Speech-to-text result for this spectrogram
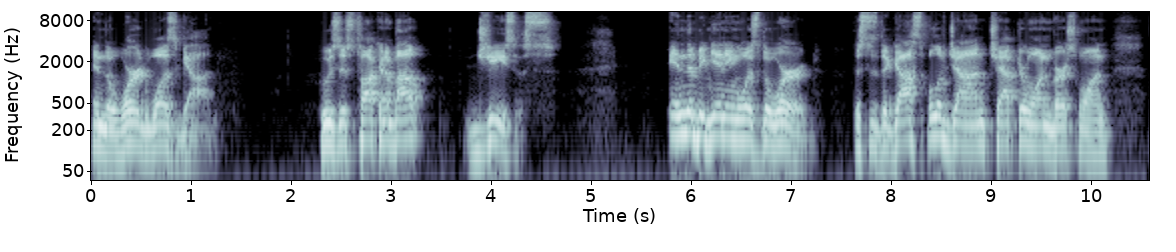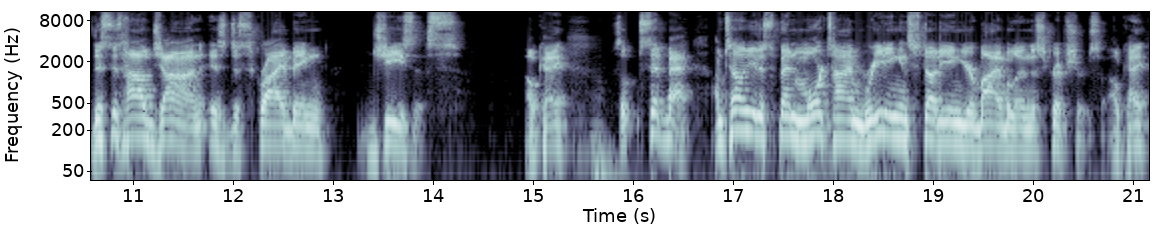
and the Word was God. Who's this talking about? Jesus. In the beginning was the Word. This is the Gospel of John, chapter 1, verse 1. This is how John is describing Jesus. Okay? So sit back. I'm telling you to spend more time reading and studying your Bible and the scriptures. Okay?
